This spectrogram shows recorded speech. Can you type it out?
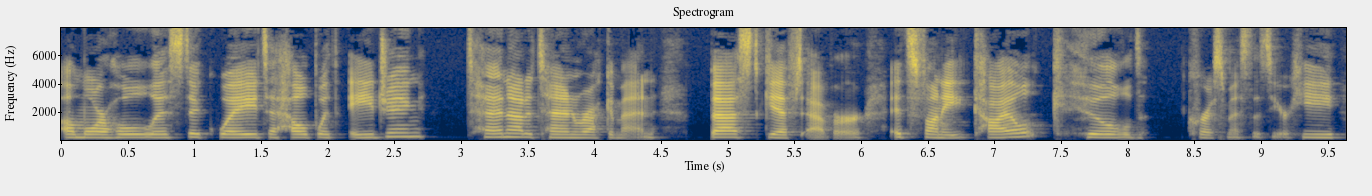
a more holistic way to help with aging, 10 out of 10 recommend. Best gift ever. It's funny, Kyle killed Christmas this year. He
